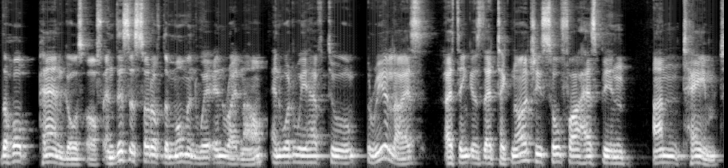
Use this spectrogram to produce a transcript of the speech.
the whole pan goes off. And this is sort of the moment we're in right now. And what we have to realize, I think, is that technology so far has been untamed.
